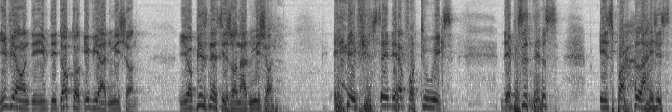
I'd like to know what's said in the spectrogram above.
If you're on the, if the doctor give you admission, your business is on admission. if you stay there for two weeks, the business is paralyzed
